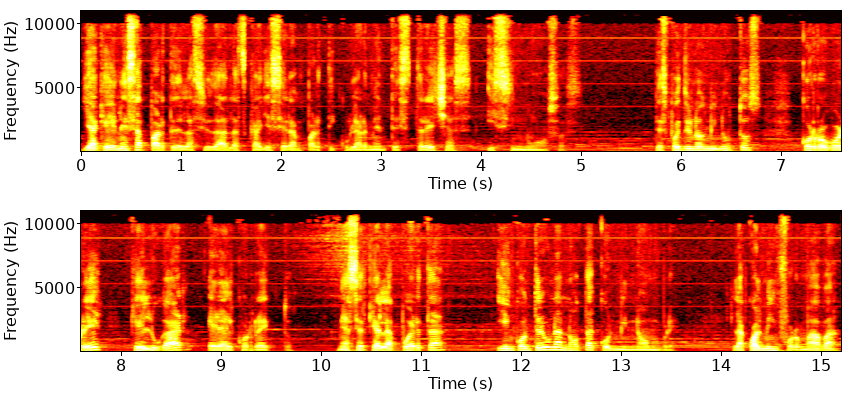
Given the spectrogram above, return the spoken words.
ya que en esa parte de la ciudad las calles eran particularmente estrechas y sinuosas. Después de unos minutos, corroboré que el lugar era el correcto. Me acerqué a la puerta y encontré una nota con mi nombre, la cual me informaba,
